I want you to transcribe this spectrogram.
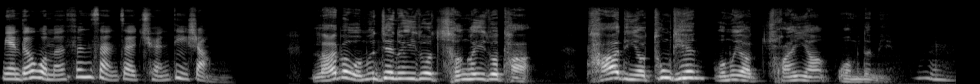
免得我们分散在全地上。”来吧，我们建造一座城和一座塔，塔顶要通天，我们要传扬我们的名。嗯，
